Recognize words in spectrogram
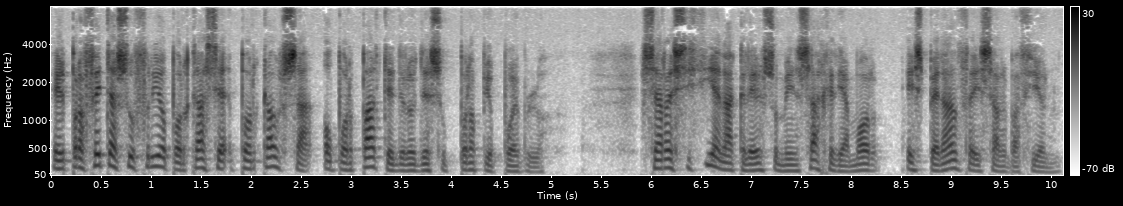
El profeta sufrió por causa, por causa o por parte de los de su propio pueblo. Se resistían a creer su mensaje de amor, esperanza y salvación.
